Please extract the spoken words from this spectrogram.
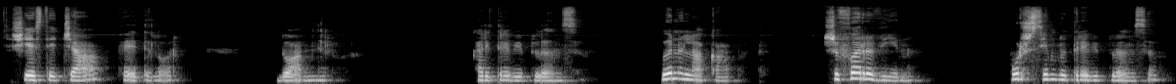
Și este cea, fetelor, doamnelor, care trebuie plânsă, până la capăt și fără vină. Pur și simplu trebuie plânsă.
